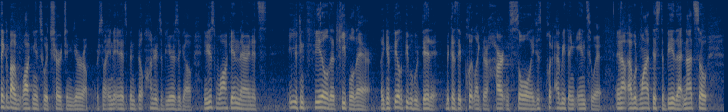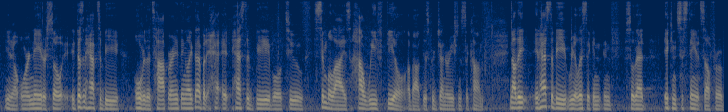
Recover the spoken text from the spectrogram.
think about walking into a church in Europe or something, and, and it's been built hundreds of years ago. And you just walk in there and it's, you can feel the people there. Like, you can feel the people who did it because they put like their heart and soul, they just put everything into it. And I, I would want this to be that, not so, you know, ornate or so, it doesn't have to be over the top or anything like that, but it, ha- it has to be able to symbolize how we feel about this for generations to come. Now, it has to be realistic and, so that it can sustain itself for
